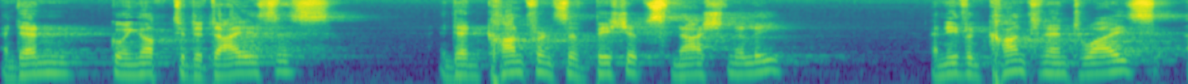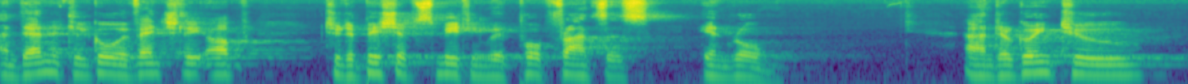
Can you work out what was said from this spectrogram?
and then going up to the diocese, and then conference of bishops nationally, and even continent wise, and then it'll go eventually up to the bishops meeting with Pope Francis in Rome. And they're going to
